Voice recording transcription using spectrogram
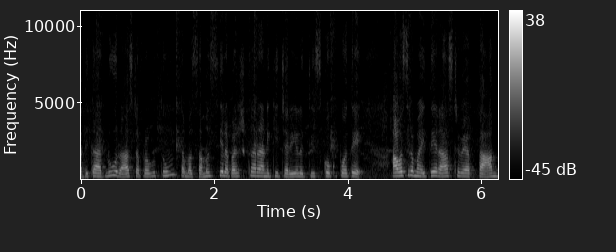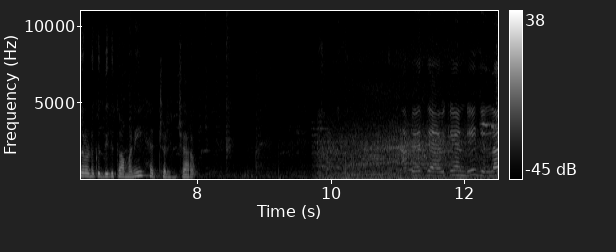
అధికారులు రాష్ట్ర ప్రభుత్వం తమ సమస్యల పరిష్కారానికి చర్యలు తీసుకోకపోతే అవసరమైతే రాష్ట్ర వ్యాప్త ఆందోళనకు దిగుతామని హెచ్చరించారు. నా పేరు దేవికి అండి. జిల్లా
